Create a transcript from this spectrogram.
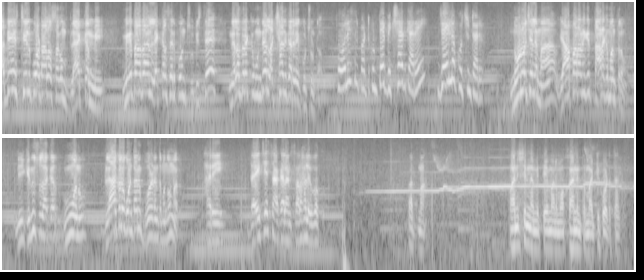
అదే స్టీల్ కోటాలో సగం బ్లాక్ అమ్మి మిగతా దాని లెక్కలు సరిపోని చూపిస్తే నెలసరికి ముందే లక్షాధికారి కూర్చుంటావు. పోలీసులు పట్టుకుంటే భిక్షాధికారే జైల్లో కూర్చుంటారు. నోనో చెల్లెమా వ్యాపారానికి తారక మంత్రం. నీకెందుకు సుధాకర్? నువ్వు అను బ్లాక్లో కొంటానికి బోర్డు ఎంతమంది ఉన్నారు. హరి దయచేసి నాకు అలాంటి సలహాలు ఇవ్వకు. పద్మ మనిషిని నమ్మితే మన ముఖాన్ని ఇంత మట్టి కొడతాడు.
